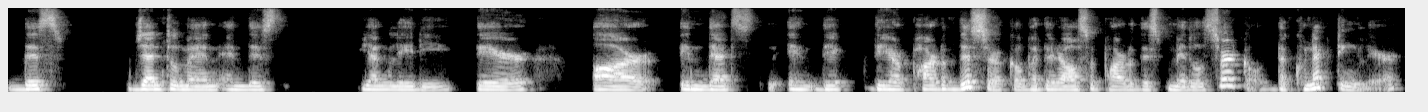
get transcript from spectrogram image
this gentleman and this young lady there are in that in they, they are part of this circle but they're also part of this middle circle the connecting layer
